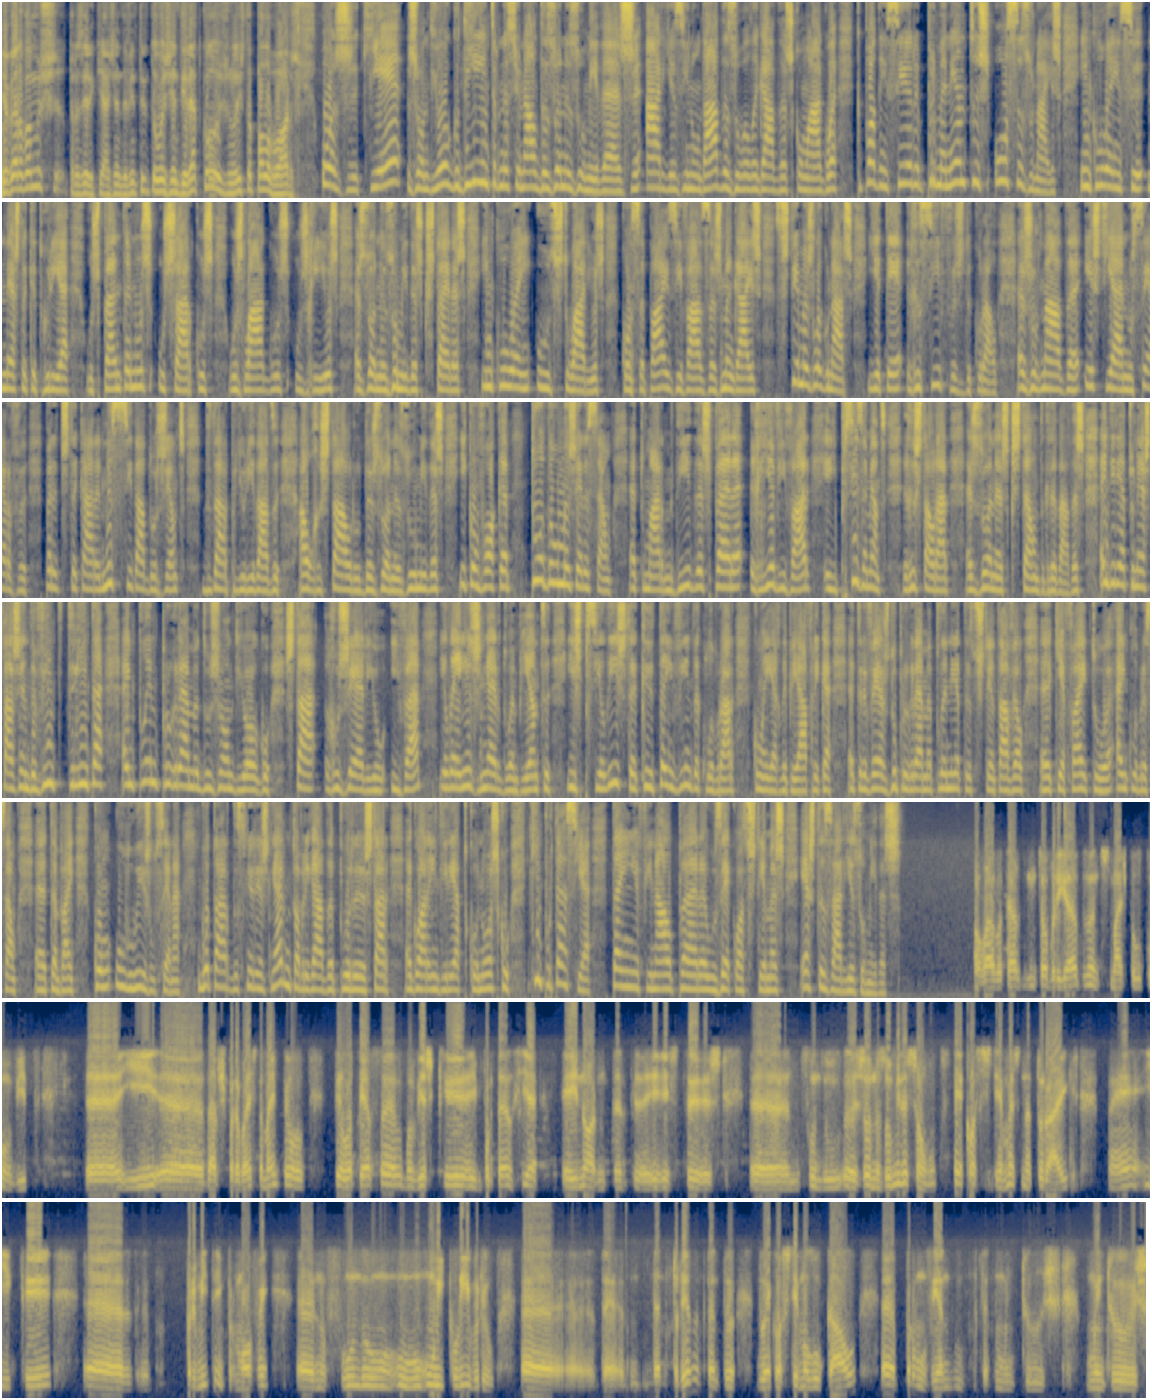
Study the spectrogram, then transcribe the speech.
E agora vamos trazer aqui a Agenda 2030, hoje em direto com o jornalista Paula Borges. Hoje, que é, João Diogo, Dia Internacional das Zonas Úmidas, áreas inundadas ou alagadas com água que podem ser permanentes ou sazonais. Incluem-se nesta categoria os pântanos, os charcos, os lagos, os rios, as zonas úmidas costeiras, incluem os estuários, com sapais e vasas, mangais, sistemas lagunares e até recifes de coral. A jornada este ano serve para destacar a necessidade urgente de dar prioridade ao restauro das zonas úmidas e convoca toda uma geração a tomar medidas para reavivar e, precisamente, restaurar as zonas que estão degradadas. Em direto nesta Agenda 2030, em pleno programa do João Diogo, está Rogério Ivan. Ele é engenheiro do ambiente e especialista que tem vindo a colaborar com a RDP África através do programa Planeta Sustentável, eh, que é feito em colaboração eh, também com o Luís Lucena. Boa tarde, Sr. Engenheiro. Muito obrigada por estar agora em direto connosco. Que importância têm, afinal, para os ecossistemas estas áreas úmidas? Olá, boa tarde. Muito obrigado, antes de mais, pelo convite uh, e uh, dar os parabéns também pelo, pela peça, uma vez que a importância é enorme. Portanto, estes, uh, no fundo, as zonas úmidas são ecossistemas naturais né, e que permitem, promovem, uh, no fundo, um, um equilíbrio uh, da, da, natureza, portanto, do ecossistema local, uh, promovendo portanto, muitos, muitos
